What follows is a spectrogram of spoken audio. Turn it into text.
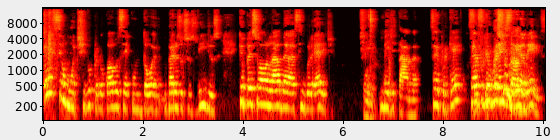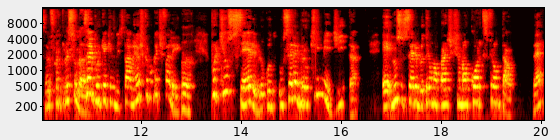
Esse é o motivo pelo qual você contou em vários dos seus vídeos que o pessoal lá da Singularity Sim. meditava. Sabe por quê? Sabe por que grande segredo deles? Eu fico impressionado. Sabe por que, eles meditavam? Eu acho que eu nunca te falei. Ah. Porque o cérebro, o cérebro que medita, é, nosso cérebro tem uma parte que chama o córtex frontal. Né?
